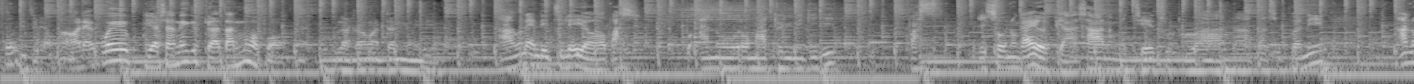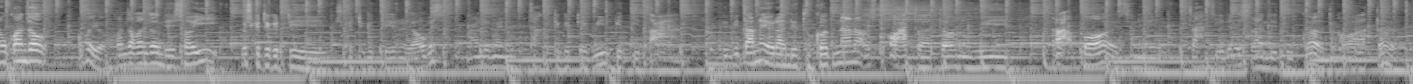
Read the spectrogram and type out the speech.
Kowe? Oh, nek kowe biasanya kegiatanmu apa? Bulan Ramadan ini iki. Aku nek ndek cilik ya pas anu Ramadan iki iki pas esuk nang kae ya biasa nang masjid subuhan. Nah, pas subuhan iki anu kanca apa ya? Kanca-kanca desa iki wis gede-gede, wis gede-gede ya wis melu melu cah gede-gede kuwi pit-pitan. Pit-pitane ya ora diduga tenan kok ado-ado kuwi. Rak po sini cah cilik wis ora diduga teko ado.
